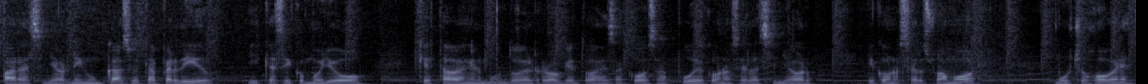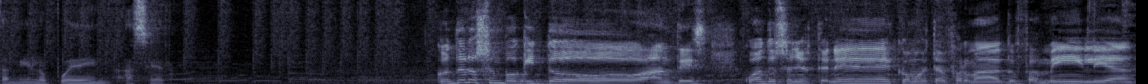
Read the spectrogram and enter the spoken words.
para el Señor ningún caso está perdido y que así como yo que estaba en el mundo del rock y todas esas cosas, pude conocer al Señor y conocer su amor, muchos jóvenes también lo pueden hacer. Contanos un poquito antes, ¿cuántos años tenés? ¿Cómo está formada tu familia?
